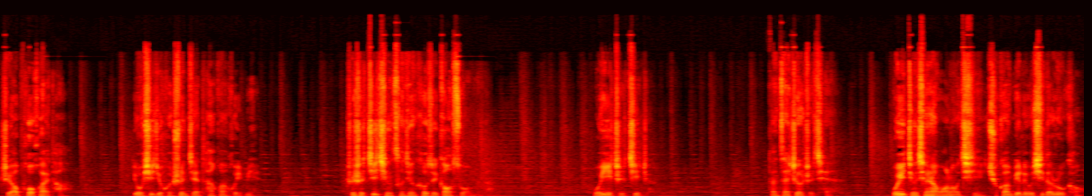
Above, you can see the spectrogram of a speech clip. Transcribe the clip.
只要破坏它，游戏就会瞬间瘫痪毁灭。这是季青曾经喝醉告诉我们的，我一直记着。但在这之前，我已经先让王老七去关闭了游戏的入口，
